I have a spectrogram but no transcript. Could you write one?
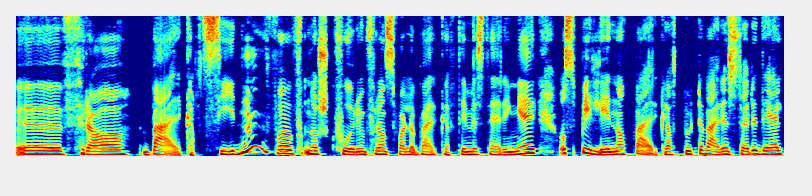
eh, fra bærekraftsiden, for Norsk forum for ansvarlige og bærekraftige investeringer, å spille inn at bærekraft burde være en større del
